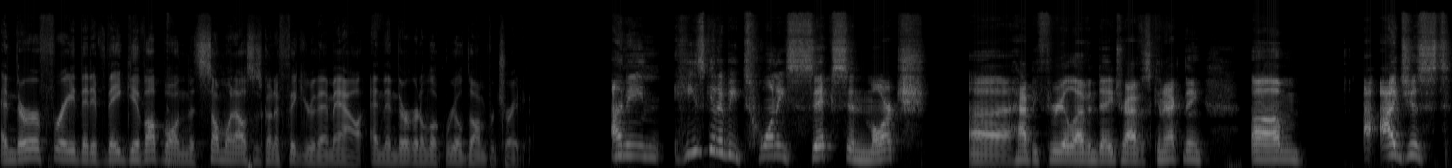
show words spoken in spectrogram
And they're afraid that if they give up on that someone else is going to figure them out and then they're going to look real dumb for trading. I mean, he's going to be 26 in March. Uh, happy 311 day, Travis Konecny. Um, I, I just.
